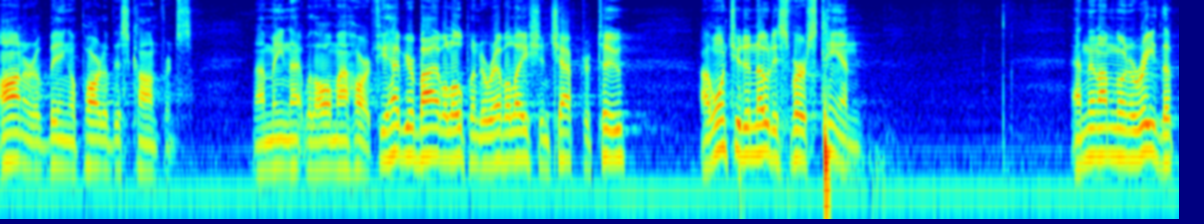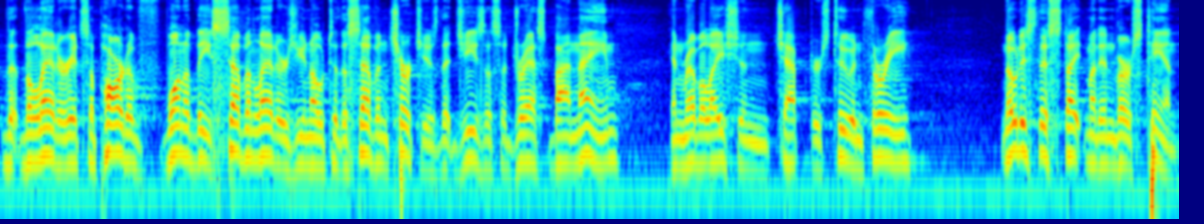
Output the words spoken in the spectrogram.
honor of being a part of this conference. And I mean that with all my heart. If you have your Bible open to Revelation chapter 2, I want you to notice verse 10. And then I'm going to read the, the, the, letter. It's a part of one of these seven letters, you know, to the seven churches that Jesus addressed by name in Revelation chapters 2 and 3. Notice this statement in verse 10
